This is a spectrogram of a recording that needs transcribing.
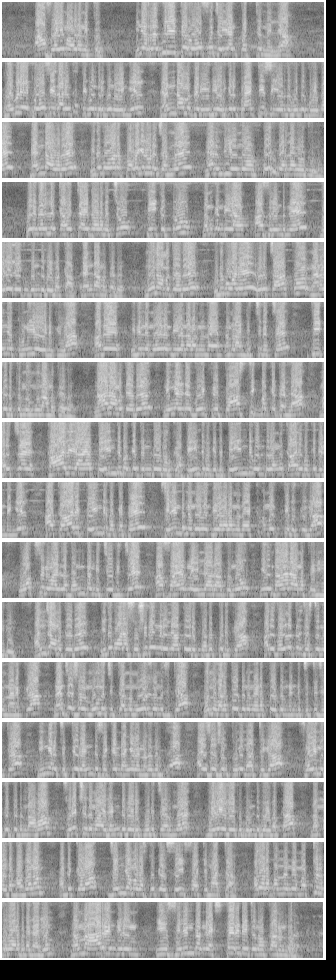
ആ ഫ്ലെയിം അവിടെ നിൽക്കും. ഇനി റെഗുലേറ്റർ ഓഫ് ചെയ്യാൻ പറ്റുന്നില്ല. റെഗുലേറ്റർ ഓഫ് ചെയ്താലും കത്തിക്കൊണ്ടിരിക്കുന്നു എങ്കിൽ രണ്ടാമത്തെ രീതി ഒരിക്കലും പ്രാക്ടീസ് ചെയ്യരുത് വീട്ടിൽ പോയിട്ട്. രണ്ടാമത് ഇതുപോലെ പുറകിലൂടെ ചെന്ന് ഞാൻ എന്ത് ചെയ്യുന്നു? ഒരു വിരലങ്ങ് വെക്കുന്നു. ഒരു വിരൽ കറക്റ്റ് ആയിട്ട് അവിടെ വെച്ചു. തീ കിട്ടു. നമുക്ക് എന്ത് ചെയ്യാം? ആ സിലിണ്ടറിനെ വെളിയിലേക്ക് കൊണ്ടുപോയി വെക്കാം. രണ്ടാമത്തേത്. മൂന്നാമത്തേത് ഇതുപോലെ ഒരു ചാക്കോ നനഞ്ഞ തുണിയോ എടുക്കുക. അത് ഇതിന്റെ മുകളിൽ എന്ത് ചെയ്യുന്ന പറഞ്ഞത്? നമ്മൾ അടിച്ചു വെച്ച് തീക്കെടുക്കുന്നു മൂന്നാമത്തേത്. നാലാമത്തേത് നിങ്ങളുടെ വീട്ടിൽ പ്ലാസ്റ്റിക് ബക്കറ്റ് അല്ല മറിച്ച് കാലിയായ പെയിന്റ് ബക്കറ്റ് ഉണ്ടോ നോക്കുക. പെയിന്റ് ബക്കറ്റ് പെയിന്റ് കൊണ്ടുവന്ന് കാലി ബക്കറ്റ് ഉണ്ടെങ്കിൽ ആ കാലി പെയിന്റ് ബക്കറ്റ് സിലിണ്ടറിന് മുകളിൽ എന്ത് ചെയ്യണം പറഞ്ഞത്? കമഴ്ത്തി വെക്കുക. ഓക്സിജനുമായിട്ടുള്ള ബന്ധം വിച്ഛേദിച്ച് ആ ഫയറിനെ ഇല്ലാതാക്കുന്നു. ഇത് നാലാമത്തെ രീതി. അഞ്ചാമത്തേത് ഇതുപോലെ സുഷിരങ്ങളില്ലാത്ത ഒരു പുതപ്പെടുക്കുക. അത് വെള്ളത്തിൽ ജസ്റ്റ് ഒന്ന് നനക്കുക. നനച്ച ശേഷം മൂന്ന് ചുറ്റ ഒന്ന് മുകളിൽ ഒന്ന് ചുറ്റുക ഒന്ന് വലത്തോട്ടും ഒന്ന് ഇടത്തോട്ടും രണ്ട് ചുറ്റു ചുറ്റുക ഇങ്ങനെ ചുറ്റി രണ്ട് സെക്കൻഡ് അങ്ങനെ നിലനിർത്തുക. അതിനുശേഷം തുണി മാറ്റുക. ഫ്ലെയിം കിട്ടിട്ടുണ്ടാവാം. സുരക്ഷിതമായി രണ്ടുപേര് കൂടി ചേർന്ന് വെളിയിലേക്ക് കൊണ്ടുപോയി വെക്കാം. നമ്മളുടെ ഭവനം അടുക്കള ജംഗമ വസ്തുക്കൾ സേഫ് ആക്കി മാറ്റാം. അതോടൊപ്പം തന്നെ മറ്റൊരു പ്രധാനപ്പെട്ട കാര്യം നമ്മൾ ആരെങ്കിലും ഈ സിലിണ്ടറിന്റെ എക്സ്പയറി ഡേറ്റ് നോക്കാറുണ്ടോ?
